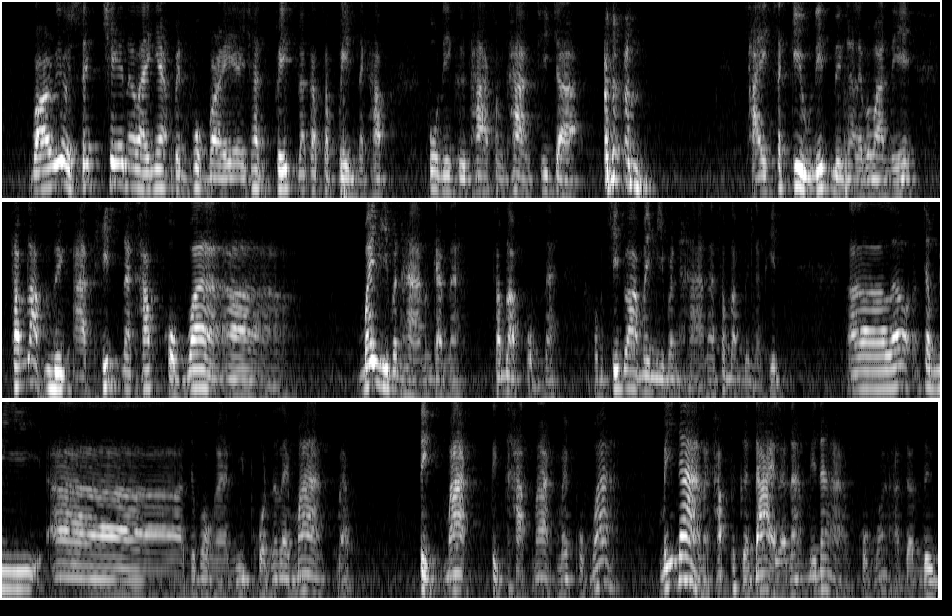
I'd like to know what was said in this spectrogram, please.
ๆ varial set chain อะไรเงี้ยเป็นพวก variation flip แล้วก็ spin นะครับ พวกนี้คือท่าค่อนข้างที่จะใช้สกิลนิดนึงอะไรประมาณนี้สำหรับหนึ่งอาทิตย์นะครับ ผมว่าาไม่มีปัญหาเหมือนกันนะสำหรับผมนะผมคิดว่าไม่มีปัญหานะสำหรับหนึ่งอาทิตย์ แล้วจะมีอจะบอกไงมีผลอะไรมากแบบติดมากติดขัดมากไหมผมว่าไม่น่านะครับ ถ้าเกิดได้แล้วนะ ไม่น่า ผมว่าอาจจะดึง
